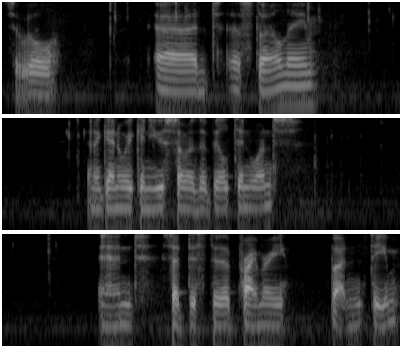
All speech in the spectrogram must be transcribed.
So we'll add a style name. And again, we can use some of the built-in ones and set this to primary button theme.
